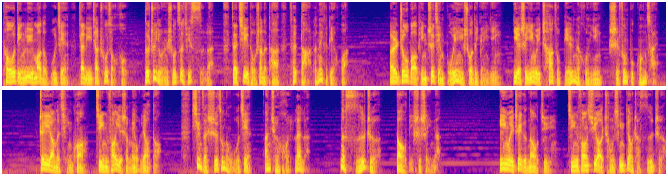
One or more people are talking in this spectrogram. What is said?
头顶绿帽的吴健在离家出走后，得知有人说自己死了，在气头上的他才打了那个电话。而周保平之前不愿意说的原因，也是因为插足别人的婚姻十分不光彩。这样的情况，警方也是没有料到。现在失踪的吴健安全回来了。那死者到底是谁呢？因为这个闹剧，警方需要重新调查死者，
